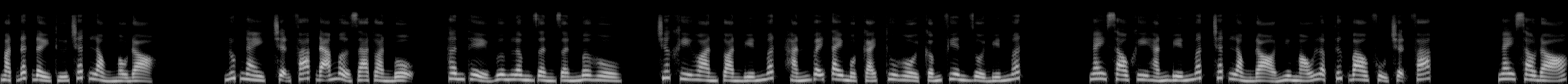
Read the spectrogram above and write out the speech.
mặt đất đầy thứ chất lỏng màu đỏ. Lúc này, trận pháp đã mở ra toàn bộ, thân thể Vương Lâm dần dần mơ hồ. Trước khi hoàn toàn biến mất, hắn vẫy tay một cái thu hồi cấm phiên rồi biến mất. Ngay sau khi hắn biến mất, chất lỏng đỏ như máu lập tức bao phủ trận pháp. Ngay sau đó,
